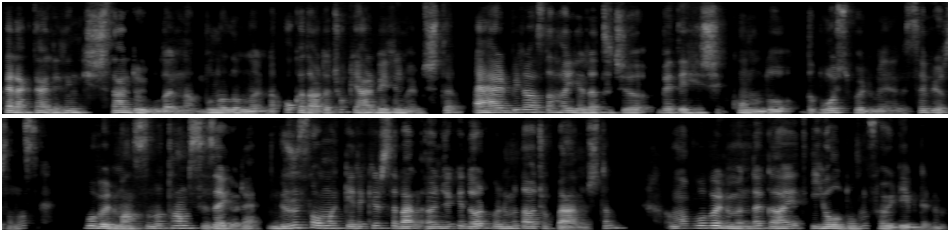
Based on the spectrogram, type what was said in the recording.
karakterlerin kişisel duygularına, bunalımlarına o kadar da çok yer verilmemişti. Eğer biraz daha yaratıcı ve değişik konulu The Voice bölümlerini seviyorsanız bu bölüm aslında tam size göre. Dürüst olmak gerekirse ben önceki 4 bölümü daha çok beğenmiştim. Ama bu bölümün de gayet iyi olduğunu söyleyebilirim.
